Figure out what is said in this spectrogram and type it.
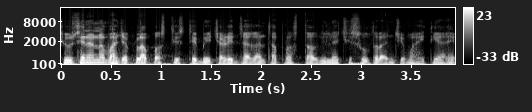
शिवसेनेनं भाजपला पस्तीस ते बेचाळीस जागांचा प्रस्ताव दिल्याची सूत्रांची माहिती आहे.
